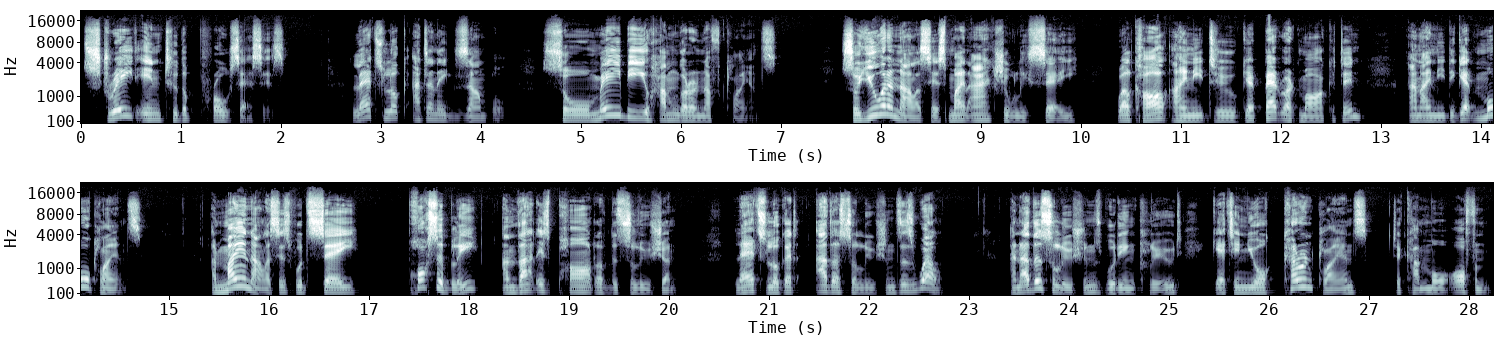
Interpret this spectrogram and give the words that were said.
straight into the processes. Let's look at an example. So maybe you haven't got enough clients. So your analysis might actually say, well, Carl, I need to get better at marketing and I need to get more clients. And my analysis would say, possibly, and that is part of the solution. Let's look at other solutions as well. And other solutions would include getting your current clients to come more often.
